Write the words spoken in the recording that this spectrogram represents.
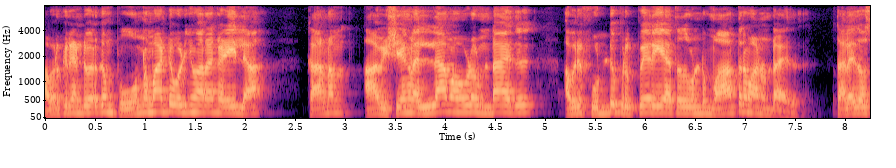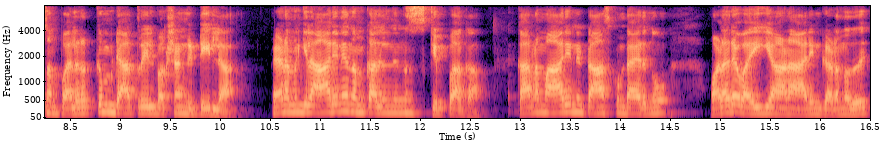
അവർക്ക് രണ്ടുപേർക്കും പൂർണമായിട്ട് ഒഴിഞ്ഞു മാറാൻ കഴിയില്ല. കാരണം ആ വിഷയങ്ങളെല്ലാം അവിടെ ഉണ്ടായത് അവർ ഫുഡ് പ്രിപ്പയർ ചെയ്യാത്തത് കൊണ്ട് മാത്രമാണ് ഉണ്ടായത്. തലേദിവസം പലർക്കും രാത്രിയിൽ ഭക്ഷണം കിട്ടിയില്ല. വേണമെങ്കിൽ ആര്യനെ നമുക്ക് അതിൽ നിന്ന് സ്കിപ്പാക്കാം കാരണം ആര്യന് ടാസ്ക് ഉണ്ടായിരുന്നു. വളരെ വൈകിയാണ് ആര്യൻ കടന്നത്.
